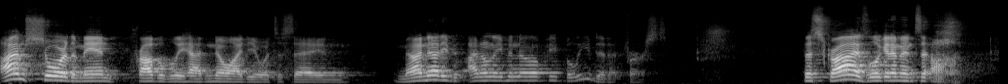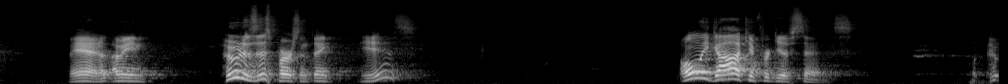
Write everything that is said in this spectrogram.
I'm sure the man probably had no idea what to say, and I not even I don't even know if he believed it at first. The scribes look at him and say, "Oh, man, I mean, who does this person think he is?" Only God can forgive sins. Who,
